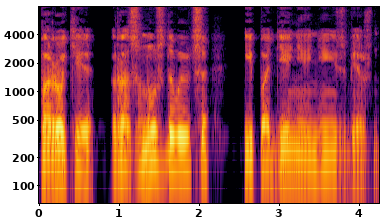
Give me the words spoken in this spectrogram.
Пороки разнуздываются, и падение неизбежно.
